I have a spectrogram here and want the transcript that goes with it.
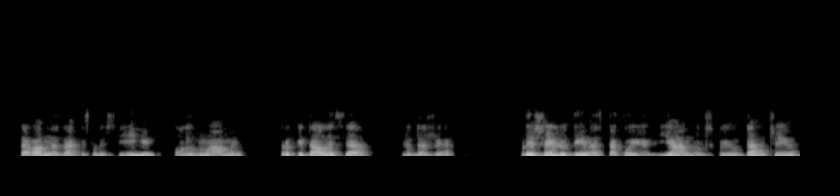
ставав на захист Лусії, коли в мами прокидалася людожерка. Лише людина з такою янгольською вдачею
